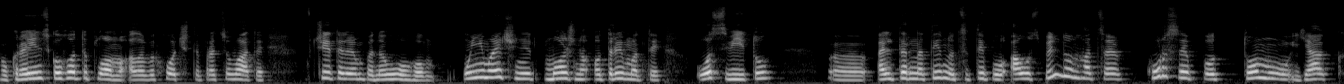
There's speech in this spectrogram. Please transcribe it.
українського диплому, але ви хочете працювати вчителем, педагогом у Німеччині, можна отримати освіту. Е, Альтернативно, це типу аусбільдинга, це курси по тому, як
